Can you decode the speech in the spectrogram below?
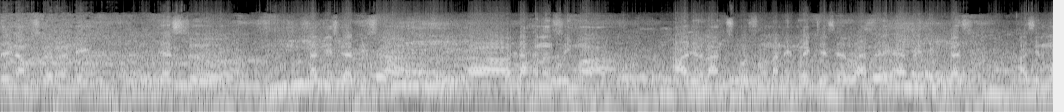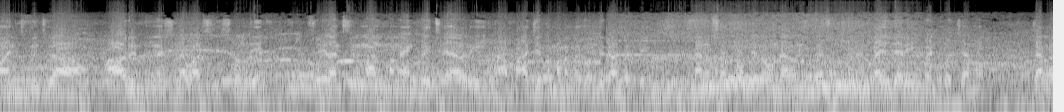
అందరికీ నమస్కారం అండి. జస్ట్ సతీష్ గారు తీసిన దహనం సినిమా ఆడియో లాంచ్ కోసం నన్ను ఇన్వైట్ చేశారు. ఐఎమ్ వెరీ హ్యాపీ బికాస్ ఆ సినిమా ఇంచుమించుగా ఆరు ఇంటర్నేషనల్ అవార్డ్స్ తీసుకుంది. సో ఇలాంటి సినిమాలు మనం ఎంకరేజ్ చేయాలి. ఆ బాధ్యత మన మీద ఉంది కాబట్టి దానికి సపోర్టివ్గా ఉండాలనే ఉద్దేశంతో నేను బయలుదేరి ఈవెంట్కి వచ్చాను. చాలా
